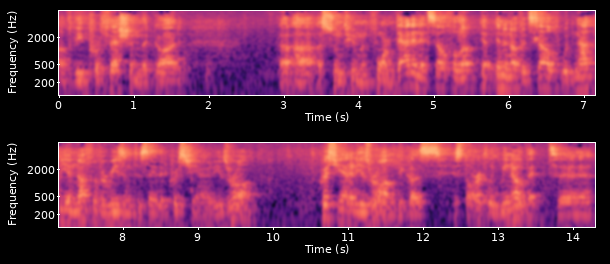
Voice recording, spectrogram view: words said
of the profession that God uh, uh, assumed human form. That in itself, in and of itself, would not be enough of a reason to say that Christianity is wrong. Christianity is wrong because historically we know that uh,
